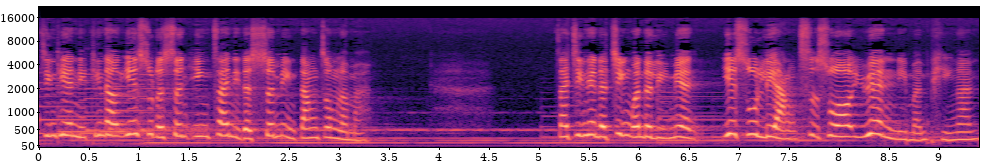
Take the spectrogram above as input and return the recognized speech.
今天你听到耶稣的声音在你的生命当中了吗？在今天的经文的里面，耶稣两次说：“愿你们平安。”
